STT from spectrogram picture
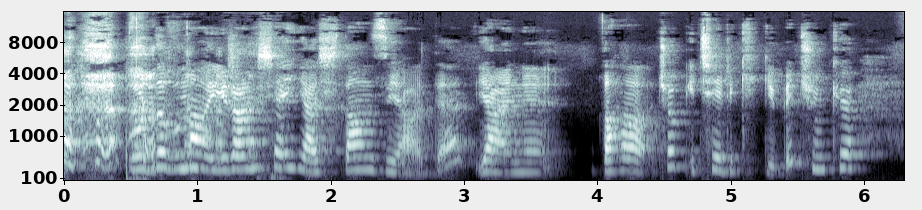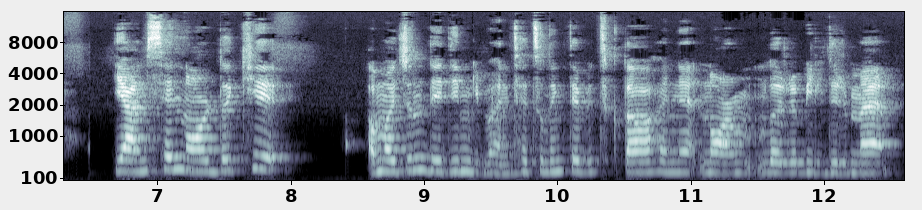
burada bunu ayıran şey yaştan ziyade yani daha çok içerik gibi. Çünkü yani senin oradaki amacın dediğim gibi hani Tattling'de bir tık daha hani normları bildirme,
